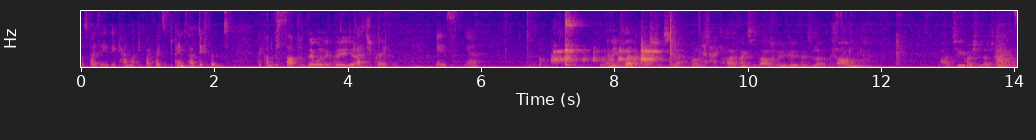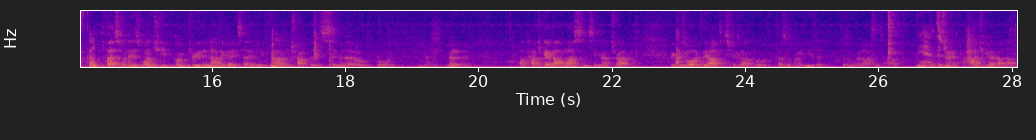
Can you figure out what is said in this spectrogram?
I suppose it, it can work in both ways. It depends how different the kind of sub They want to be, yeah. category is. Yeah. Any further questions? Yeah. Hello. Hi, thanks. That was really good. Thanks a lot. Um, I had two questions actually. It's gone. The first one is once you've gone through the navigator and you've found a track that's similar or, or you know relevant, um, how do you go about licensing that track? Because what if the artist, for example, doesn't want to use it, doesn't want to license it out? Yeah. Is there, how did you go about that?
